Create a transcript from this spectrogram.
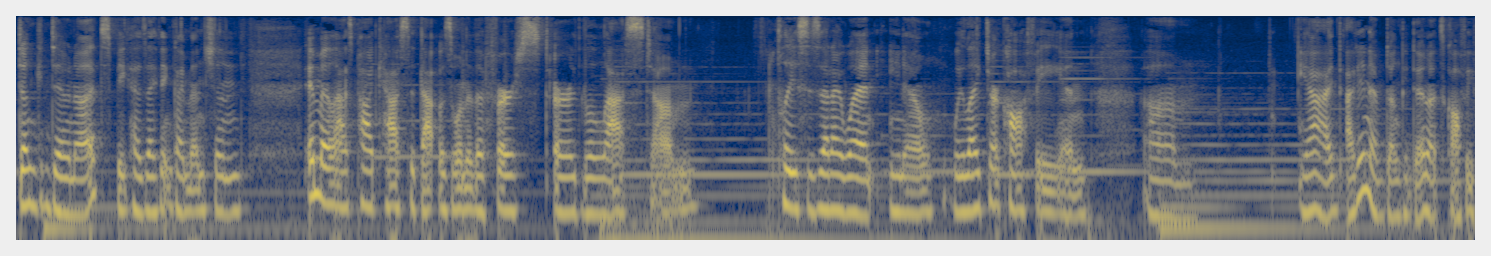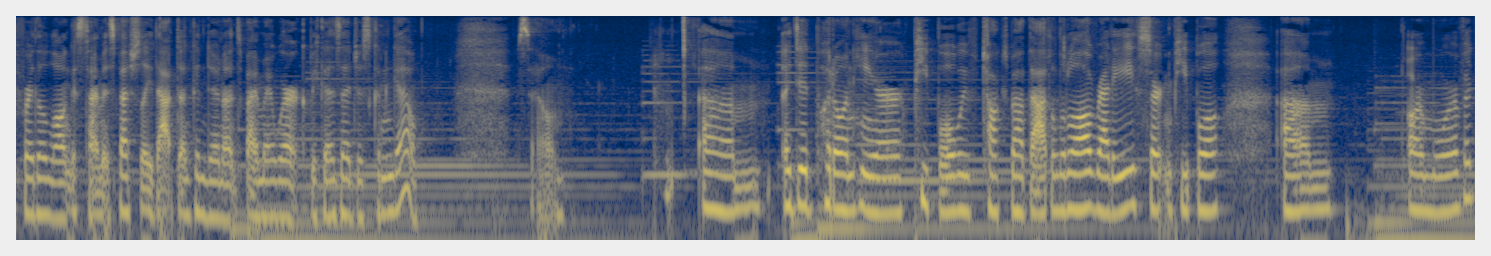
Dunkin' Donuts, because I think I mentioned in my last podcast that that was one of the first or the last um, places that I went. You know, we liked our coffee, and um, yeah, I, I didn't have Dunkin' Donuts coffee for the longest time, especially that Dunkin' Donuts by my work because I just couldn't go. So, um, I did put on here people. We've talked about that a little already. Certain people um, are more of a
